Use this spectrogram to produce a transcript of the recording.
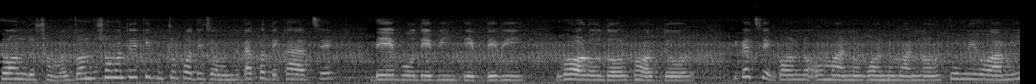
দ্বন্দ্ব সমাজ দ্বন্দ্ব সমাসে কি দুটো পদই যেমন দেখো, দেখা আছে দেব ও দেবী, দেবদেবী, ঘর ও দোর, ঘর দোর। ঠিক আছে? গণ্য ও মান্য গণ্যমান্য তুমি ও আমি,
